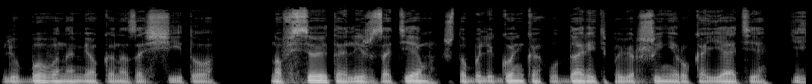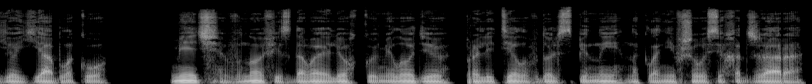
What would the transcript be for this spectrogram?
любого намека на защиту. Но все это лишь за тем, чтобы легонько ударить по вершине рукояти, ее яблоку. Меч, вновь издавая легкую мелодию, пролетел вдоль спины наклонившегося Хаджара,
